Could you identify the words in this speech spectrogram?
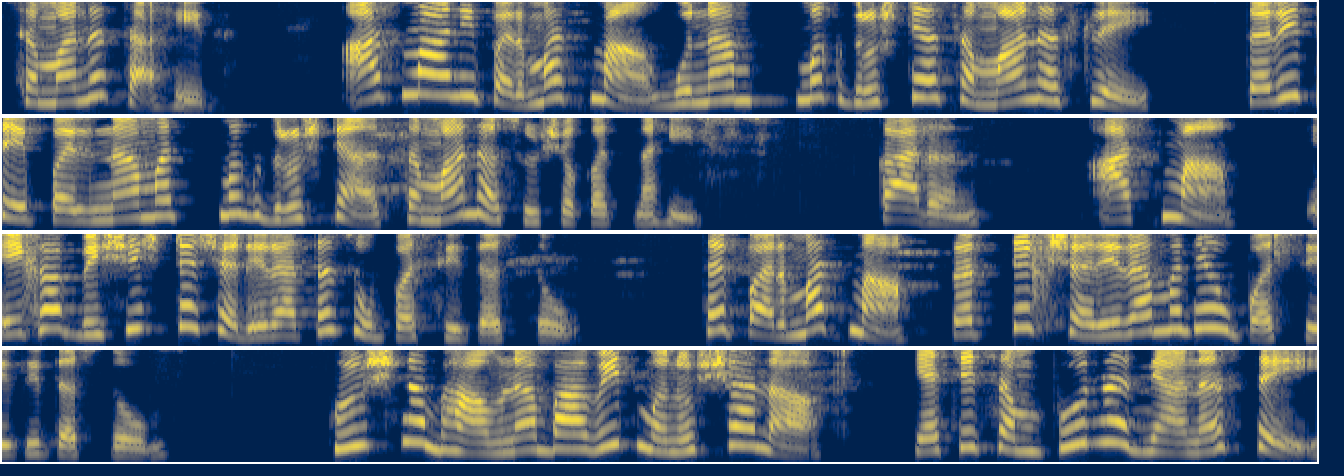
समानच आहेत. आत्मा आणि परमात्मा गुणात्मक दृष्ट्या समान असले तरी ते परिणामात्मक दृष्ट्या समान असू शकत नाहीत. कारण आत्मा एका विशिष्ट शरीरातच उपस्थित असतो. तर परमात्मा प्रत्येक शरीरामध्ये उपस्थितीत असतो. कृष्ण भावना भावित मनुष्याला याचे संपूर्ण ज्ञान असते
